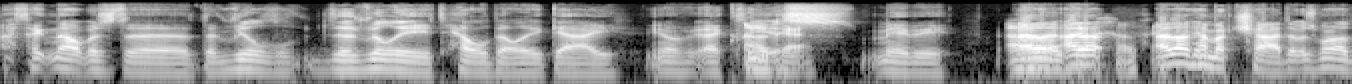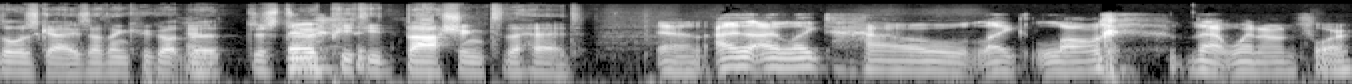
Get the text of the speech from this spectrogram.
I think that was the the real the really hillbilly guy. You know, uh, Cletus maybe. Oh, I, I, okay, okay. I don't him a Chad. It was one of those guys. I think who got the just the repeated bashing to the head. Yeah, I, I liked how like long that went on for.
